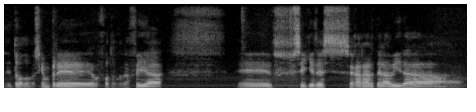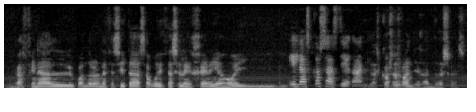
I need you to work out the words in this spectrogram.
de todo, siempre fotografía. Eh, si quieres ganarte la vida, al final cuando lo necesitas agudizas el ingenio y, Y las cosas llegan. y las cosas van llegando, eso es.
